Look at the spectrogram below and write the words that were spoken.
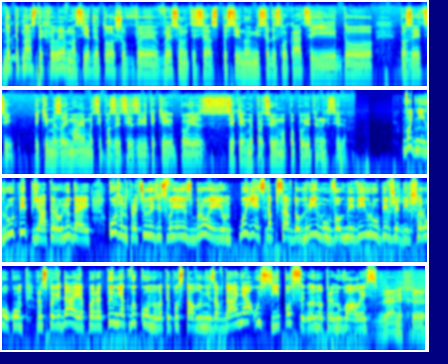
До 15 хвилин у нас є для того, щоб е, висунутися з постійного місця дислокації до позицій, які ми займаємо, ці позиції, від яких, з яких ми працюємо по повітряних цілях. В одній групі п'ятеро людей. Кожен працює зі своєю зброєю. Боєць на псевдогрім у вогневій групі вже більше року. Розповідає, перед тим як виконувати поставлені завдання, усі посилено тренувались. В реальних е,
